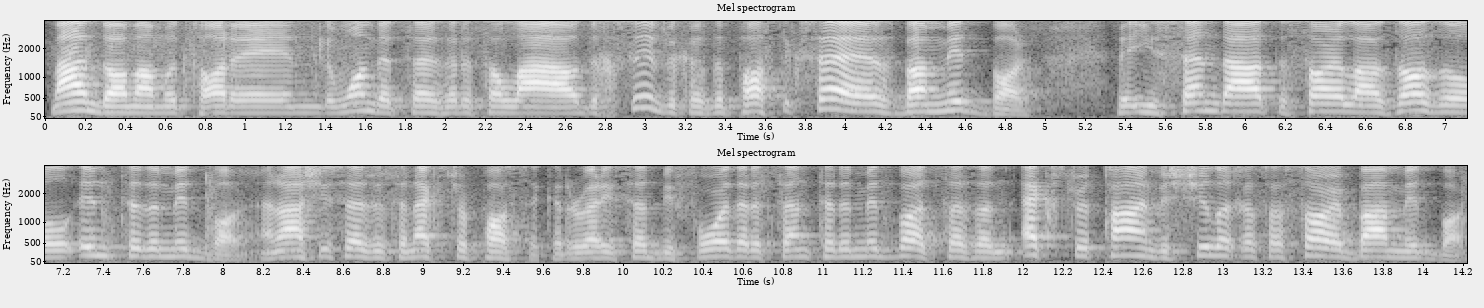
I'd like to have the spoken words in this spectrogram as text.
Mandama mutarin, the one that says that it's allowed, the because the pasuk says bamidbar that you send out the Sarla Azazel into the Midbar. And Rashi says it's an extra pasuk. It already said before that it's sent to the Midbar. It says an extra time, Vishilach Asasar Ba Midbar.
